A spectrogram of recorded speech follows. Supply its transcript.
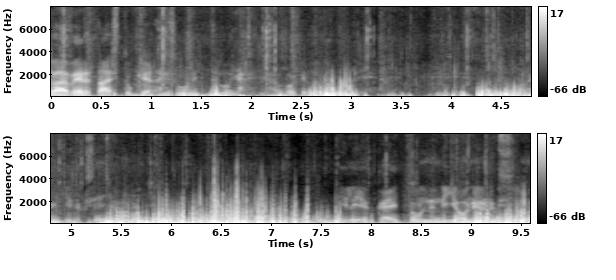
Hyvää vertaistukea suunnitteluun ja ihan oikeita vinkkejä. Kiitoksia Joonille. Niille, jotka ei tunne, niin Jouni on yksi Suomen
